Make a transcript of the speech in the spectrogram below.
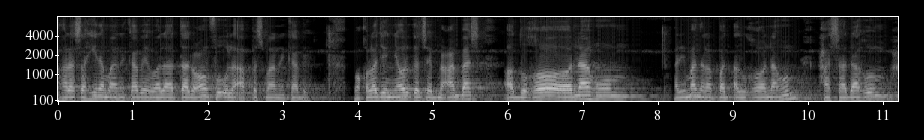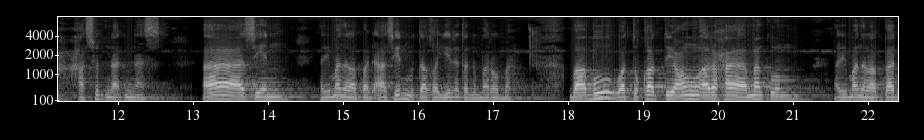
ngarasa hina mana kabeh wala tad'ufu ulah apes mana kabeh. Wa qala jeung nyaurkeun Ibnu Abbas adghanahum. Aliman rapat al-ghanahum hasadahum hasudna nas. Asin Aliman rapat asin mutaghayyirin tanu barobah. Babu wa tuqatti'u arhamakum. Aliman rapat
